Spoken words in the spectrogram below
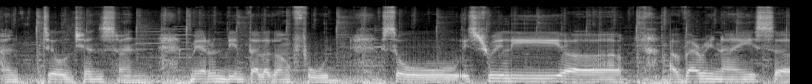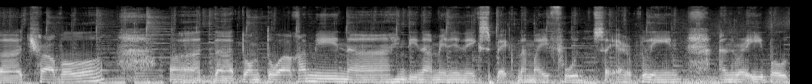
until Jensen. Meron din talagang food. So, it's really uh, a very nice uh, travel. At uh, tuwang-tuwa kami na hindi namin in-expect na may food sa airplane and we're able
